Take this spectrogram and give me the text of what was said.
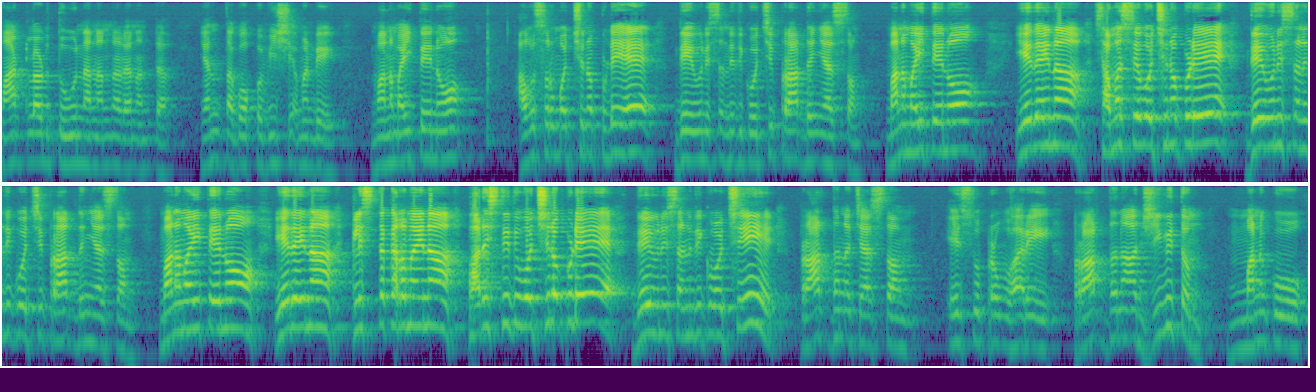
మాట్లాడుతూ ఉన్నాను అన్నాడనంట. ఎంత గొప్ప విషయం అండి మనమైతేనో అవసరం వచ్చినప్పుడే దేవుని సన్నిధికి వచ్చి ప్రార్థన చేస్తాం. మనమైతేనో ఏదైనా సమస్య వచ్చినప్పుడే దేవుని సన్నిధికి వచ్చి ప్రార్థన చేస్తాం. మనమైతేనో ఏదైనా క్లిష్టకరమైన పరిస్థితి వచ్చినప్పుడే దేవుని సన్నిధికి వచ్చి ప్రార్థన చేస్తాం. యేసు ప్రభు వారి ప్రార్థనా జీవితం మనకు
